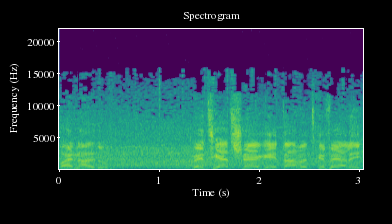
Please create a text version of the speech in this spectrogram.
Weinaldum. Wenn es jetzt schnell geht, dann wird es gefährlich.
